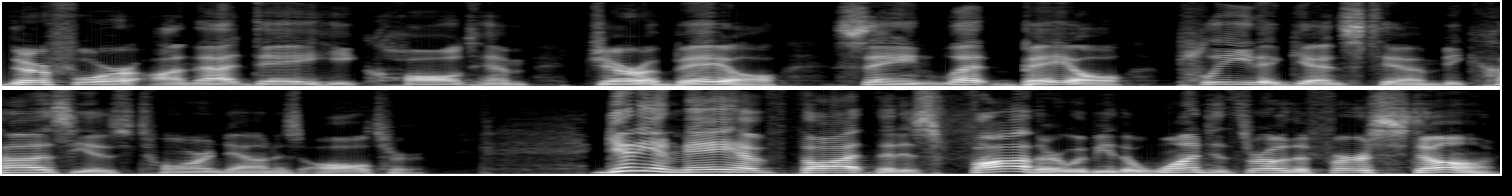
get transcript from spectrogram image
Therefore, on that day he called him Jerubbaal, saying, Let Baal plead against him, because he has torn down his altar. Gideon may have thought that his father would be the one to throw the first stone.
